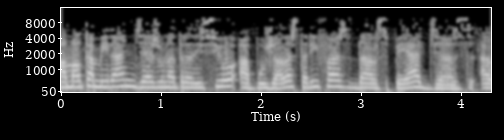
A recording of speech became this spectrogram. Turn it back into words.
Amb el canvi d'any ja és una tradició a pujar les tarifes dels peatges. A,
